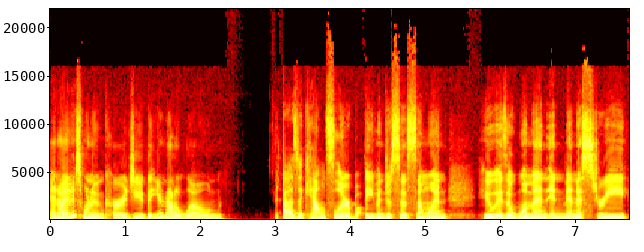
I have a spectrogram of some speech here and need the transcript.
And I just want to encourage you that you're not alone. As a counselor, but even just as someone who is a woman in ministry,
